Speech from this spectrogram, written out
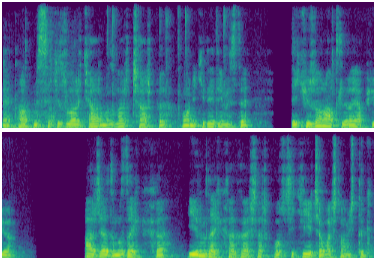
net 68 dolar karımız var. Çarpı 12 dediğimizde 816 lira yapıyor. Harcadığımız dakika 20 dakika arkadaşlar. 32 geçe başlamıştık.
